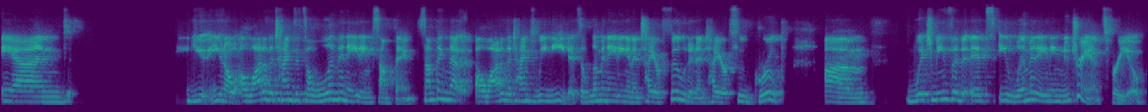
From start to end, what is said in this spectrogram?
and you you know a lot of the times it's eliminating something something that a lot of the times we need it's eliminating an entire food an entire food group um, which means that it's eliminating nutrients for you.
